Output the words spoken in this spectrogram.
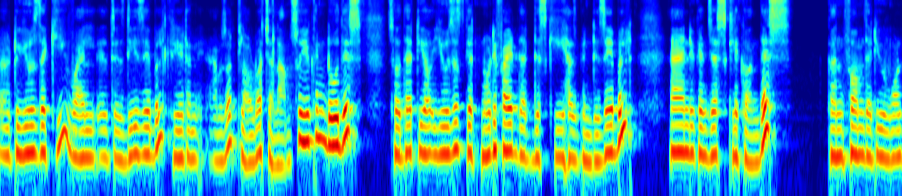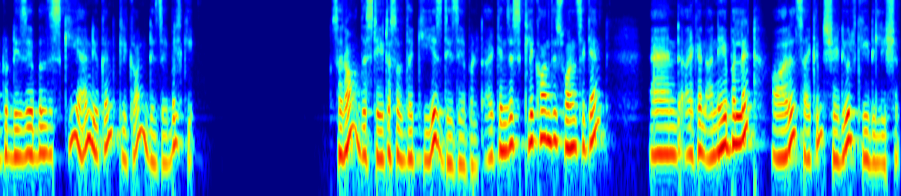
uh, to use the key while it is disabled create an amazon cloudwatch alarm. So you can do this so that your users get notified that this key has been disabled. And you can just click on this confirm that you want to disable this key and you can click on disable key. So now the status of the key is disabled. I can just click on this once again and i can enable it or else i can schedule key deletion.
